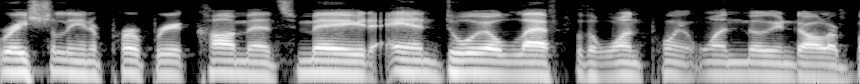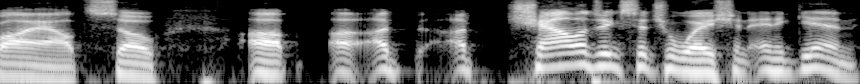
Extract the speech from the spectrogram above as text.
racially inappropriate comments made, and Doyle left with a $1.1 million buyout. So, uh, a, a challenging situation. And again,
